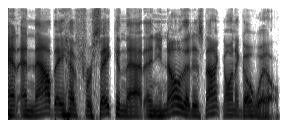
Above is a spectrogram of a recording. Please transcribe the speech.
and and now they have forsaken that, and you know that it's not going to go well.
